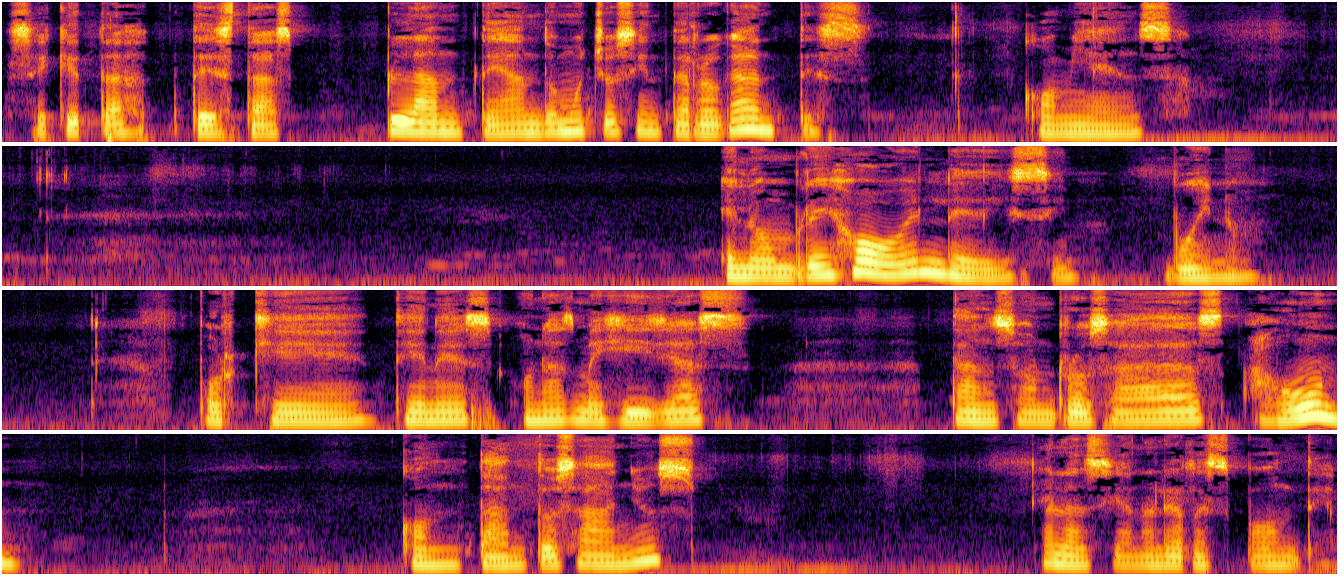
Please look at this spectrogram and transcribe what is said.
sé que te estás planteando muchos interrogantes. Comienza. El hombre joven le dice, bueno, porque tienes unas mejillas tan sonrosadas aún con tantos años? El anciano le responde,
